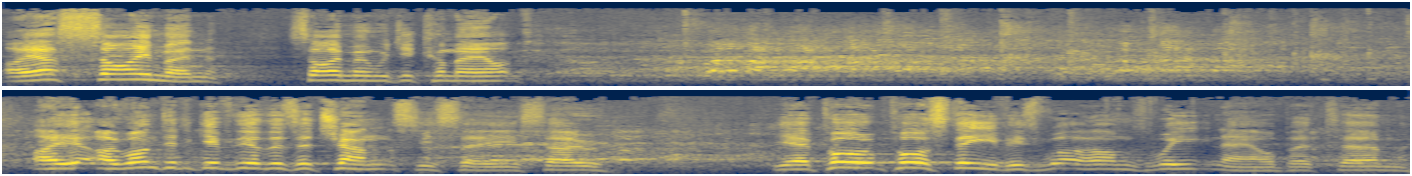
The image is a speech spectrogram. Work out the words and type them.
I asked Simon, Simon, would you come out? I, I wanted to give the others a chance, you see. So, yeah, poor, poor Steve, his arm's weak now, but um,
